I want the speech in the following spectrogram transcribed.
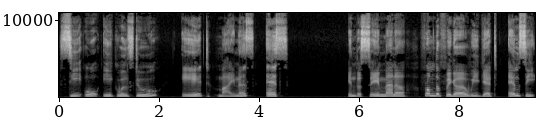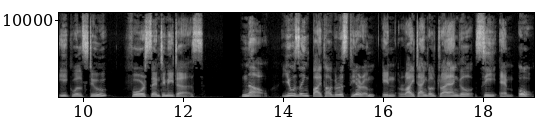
CO equals to 8 minus S. In the same manner, from the figure we get MC equals to 4 centimeters. Now, using Pythagoras theorem in right angle triangle CMO,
